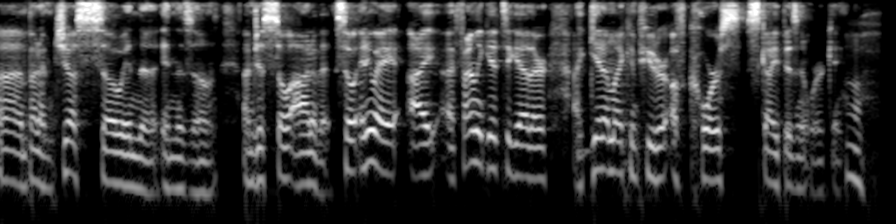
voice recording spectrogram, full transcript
um, but I'm just so in the in the zone. I'm just so out of it. So anyway, I, I finally get together. I get on my computer. Of course, Skype isn't working. Oh.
